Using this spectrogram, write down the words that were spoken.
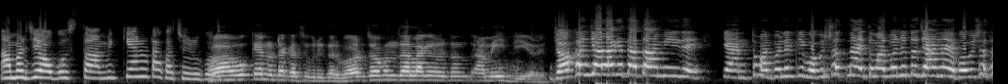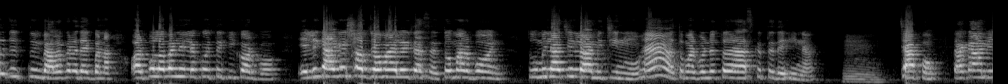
আমার যে অবস্থা আমি কেন টাকা চুরি করব? হ্যাঁ ও কেন টাকা চুরি করবে? ওর যখন যা লাগে আমিই দিই ওরে। যখন যা লাগে তা তো আমি দেই। কেন তোমার বোনের কি ভবিষ্যৎ নাই? তোমার বোনে তো জানে ভবিষ্যতে যে তুমি ভালো করে দেখবে না। অল্প পোলাবা নিলে কইতে কি করব? এলিকে আগে সব জমায় লইতাছে? তোমার বোন তুমি না চিনলো আমি চিনমু হ্যাঁ? তোমার বোনের তো আজকে দেখি না। চাপো টাকা আমি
